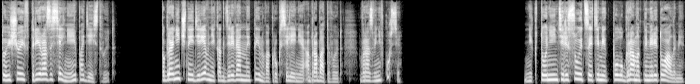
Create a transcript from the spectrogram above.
то еще и в три раза сильнее подействует. Пограничные деревни, как деревянный тын вокруг селения, обрабатывают. Вы разве не в курсе? Никто не интересуется этими полуграмотными ритуалами.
